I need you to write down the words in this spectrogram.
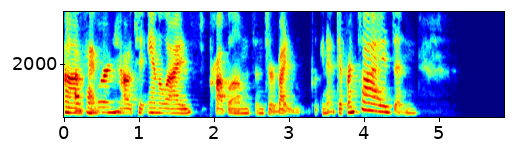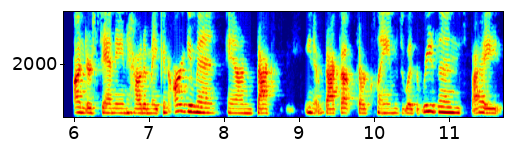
Um, okay. Learn how to analyze problems and sort of by looking at different sides and understanding how to make an argument and back you know back up their claims with reasons by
